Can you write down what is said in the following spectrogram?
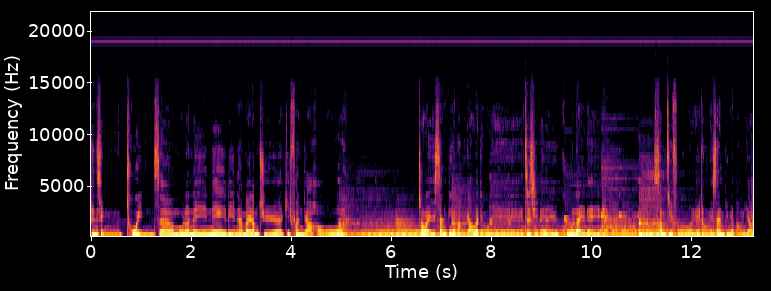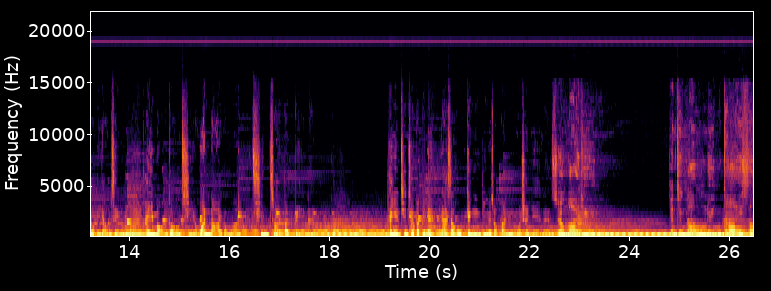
天成 twins，無論你呢年係咪諗住結婚也好，作為身邊嘅朋友一定會支持你、鼓勵你，甚至乎你同你身邊嘅朋友嘅友情，希望都好似温雅咁啊，千載不變啊！聽完千載不變呢，有一首好經典嘅作品會出現呢常埋怨人情冷暖太深，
